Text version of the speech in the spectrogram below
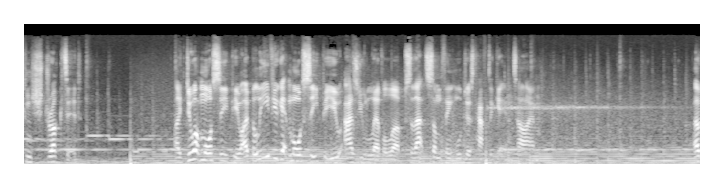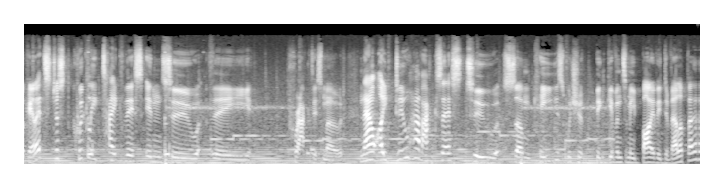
constructed. I do want more CPU. I believe you get more CPU as you level up, so that's something we'll just have to get in time. Okay, let's just quickly take this into the practice mode. Now, I do have access to some keys which have been given to me by the developer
